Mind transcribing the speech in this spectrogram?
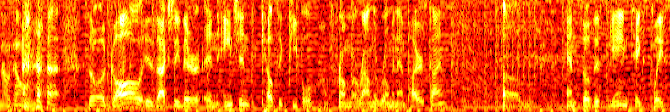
No, tell me. so a Gaul is actually they're an ancient Celtic people from around the Roman Empire's time. Um, and so this game takes place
